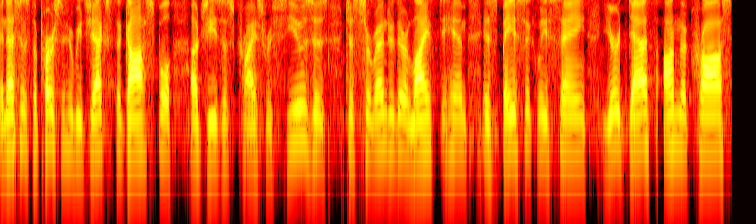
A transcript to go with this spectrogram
In essence, the person who rejects the gospel of Jesus Christ, refuses to surrender their life to Him, is basically saying, Your death on the cross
